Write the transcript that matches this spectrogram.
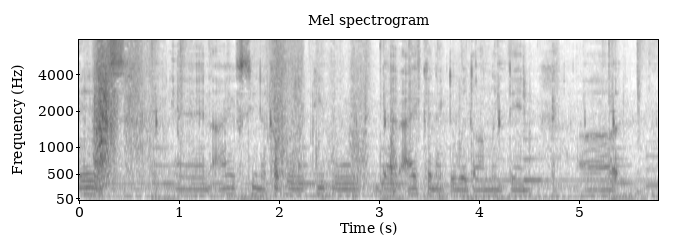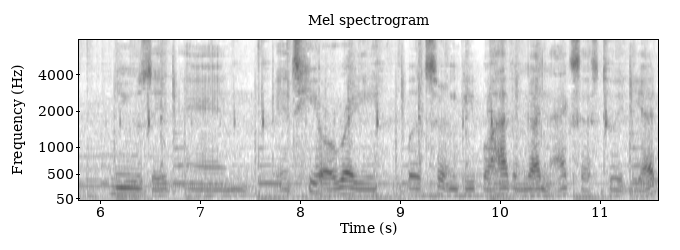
it's, and I've seen a couple of people that I've connected with on LinkedIn uh, use it, and it's here already, but certain people haven't gotten access to it yet.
